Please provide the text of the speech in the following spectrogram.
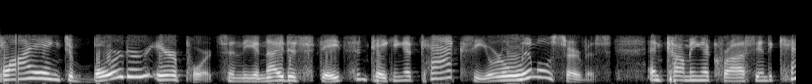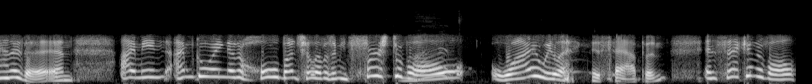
flying to border airports in the United States and taking a taxi or a limo service and coming across into Canada. And I mean, I'm going at a whole bunch of levels. I mean, first of what? all, why are we letting this happen? And second of all,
